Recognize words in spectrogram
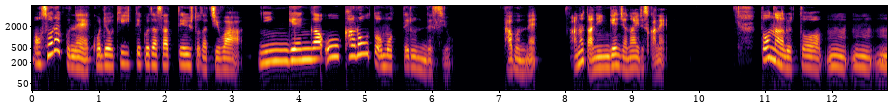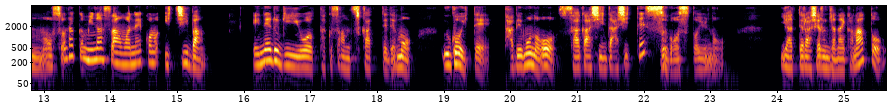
まあ、おそらくね、これを聞いてくださっている人たちは、人間が多かろうと思ってるんですよ。多分ね。あなたは人間じゃないですかね。となると、うんうんうん、おそらく皆さんはね、この一番、エネルギーをたくさん使ってでも、動いて食べ物を探し出して過ごすというのをやってらっしゃるんじゃないかなと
